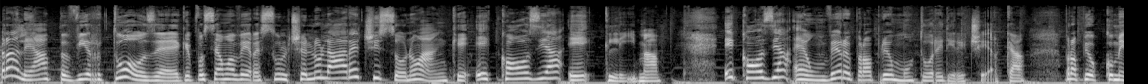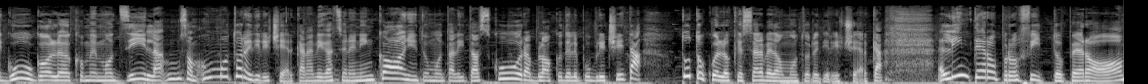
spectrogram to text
Tra le app virtuose che possiamo avere sul cellulare ci sono anche Ecosia e Clima. Ecosia è un vero e proprio motore di ricerca, proprio come Google, come Mozilla, insomma un motore di ricerca, navigazione in incognito, modalità scura, blocco delle pubblicità, tutto quello che serve da un motore di ricerca. L'intero profitto però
